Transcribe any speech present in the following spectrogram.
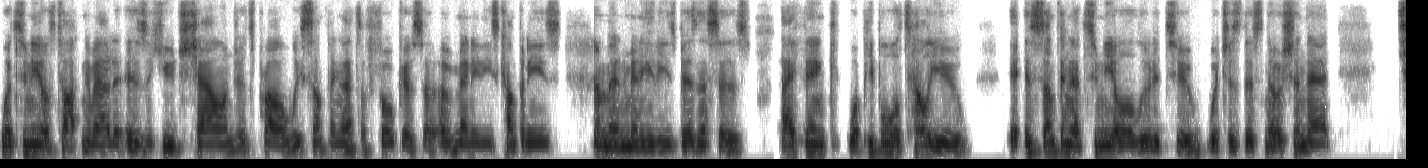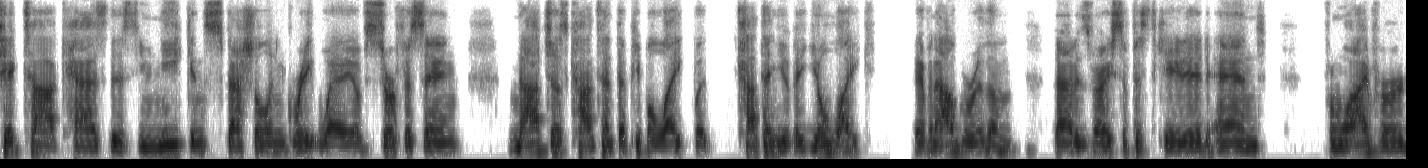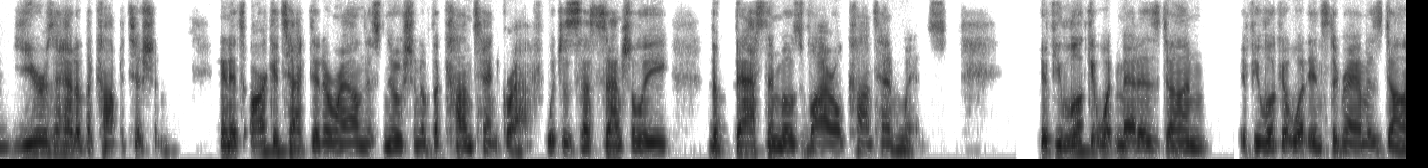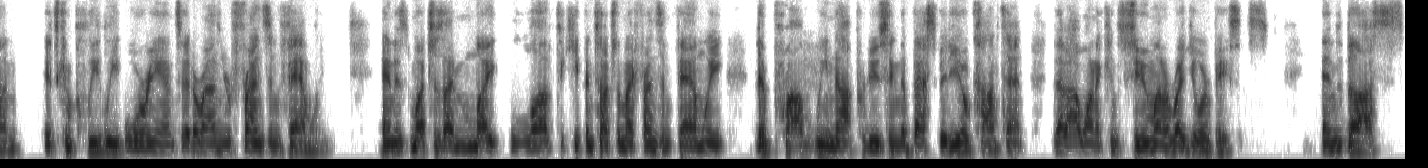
what Sunil is talking about is a huge challenge. It's probably something that's a focus of, of many of these companies and many many of these businesses. I think what people will tell you is something that Sunil alluded to, which is this notion that TikTok has this unique and special and great way of surfacing not just content that people like, but content you, that you'll like. They have an algorithm that is very sophisticated and, from what I've heard, years ahead of the competition. And it's architected around this notion of the content graph, which is essentially the best and most viral content wins. If you look at what Meta has done, if you look at what Instagram has done, it's completely oriented around your friends and family. And as much as I might love to keep in touch with my friends and family, they're probably not producing the best video content that I want to consume on a regular basis. And thus,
